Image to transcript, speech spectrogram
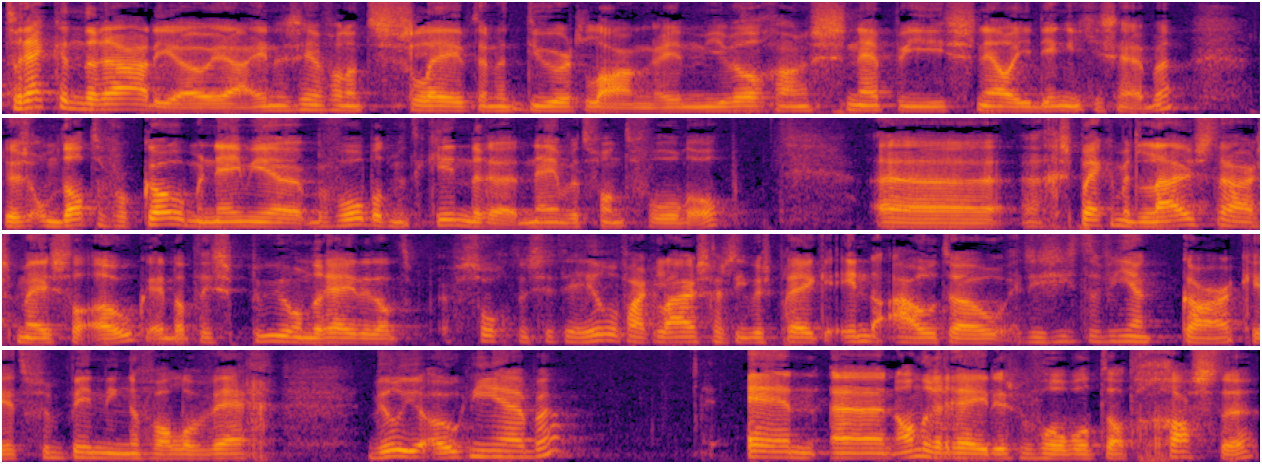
Trekkende radio, ja, in de zin van het sleept en het duurt lang. En je wil gewoon snappy, snel je dingetjes hebben. Dus om dat te voorkomen neem je bijvoorbeeld met kinderen, we het van tevoren op. Uh, gesprekken met luisteraars meestal ook. En dat is puur om de reden dat... S ochtends zitten heel vaak luisteraars die we spreken in de auto. Die zitten via een carkit. Verbindingen vallen weg. Wil je ook niet hebben. En uh, een andere reden is bijvoorbeeld dat gasten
